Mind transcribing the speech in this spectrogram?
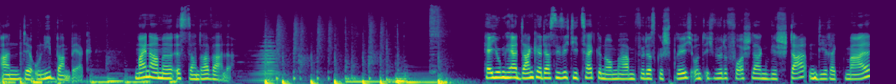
an der Uni Bamberg. Mein Name ist Sandra Wahle. Herr Jungherr, danke, dass Sie sich die Zeit genommen haben für das Gespräch und ich würde vorschlagen, wir starten direkt mal.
